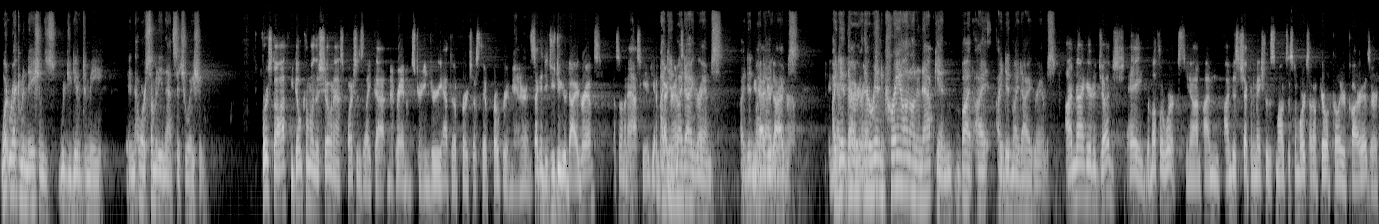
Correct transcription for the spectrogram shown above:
What recommendations would you give to me in, or somebody in that situation? First off, you don't come on the show and ask questions like that, a random stranger. You have to approach us the appropriate manner. And second, did you do your diagrams? That's what I'm going to ask you. Do you have diagrams? I did my diagrams. I did you my diagrams. Diagram. I did. They're they're in crayon on a napkin, but I I did my diagrams. I'm not here to judge. Hey, the muffler works. You know, I'm I'm I'm just checking to make sure the smog system works. I don't care what color your car is or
